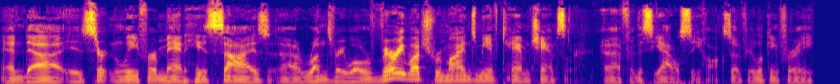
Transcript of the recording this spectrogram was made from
and uh, is certainly for a man his size uh, runs very well. Very much reminds me of Kam Chancellor uh, for the Seattle Seahawks. So if you're looking for a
